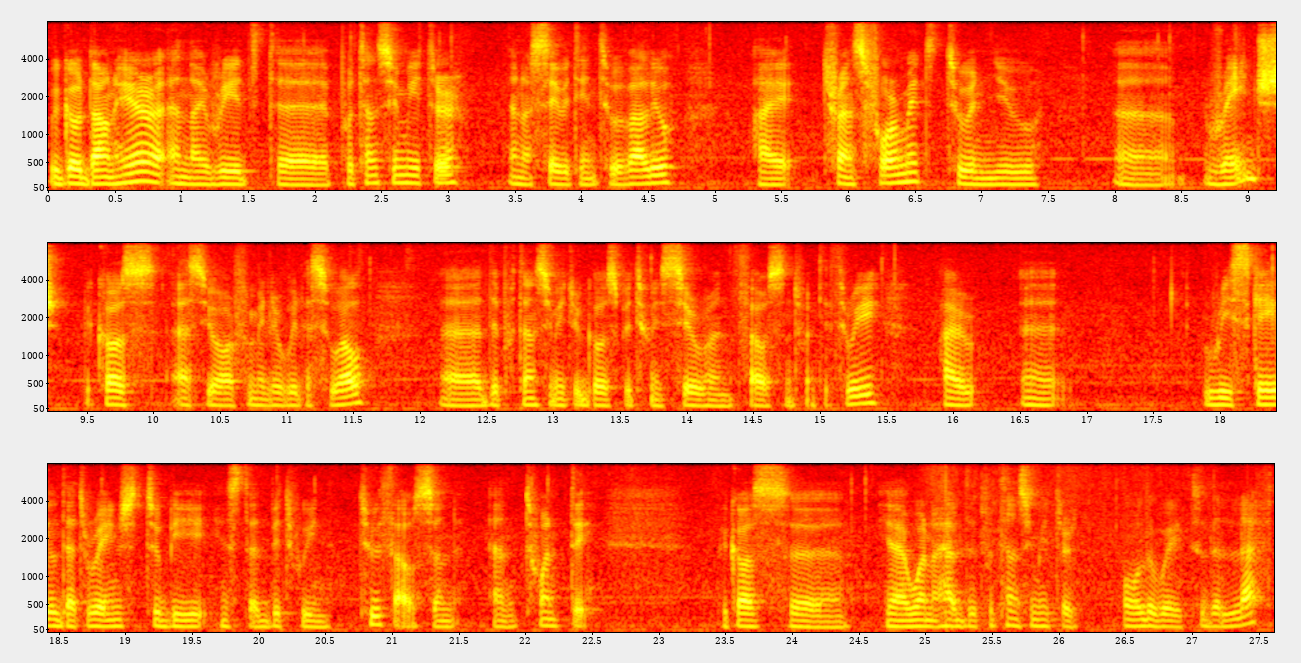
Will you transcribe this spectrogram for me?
We go down here and I read the potentiometer and I save it into a value. I transform it to a new uh, range because as you are familiar with as well, uh, the potentiometer goes between 0 and 1023. I uh, rescale that range to be instead between 2000 and 20 because uh, yeah when I have the potentiometer all the way to the left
